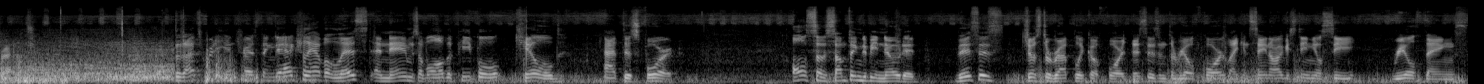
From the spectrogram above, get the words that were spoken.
Right. So that's pretty interesting. They actually have a list and names of all the people killed at this fort. Also, something to be noted, this is just a replica fort. This isn't the real fort. Like in St. Augustine, you'll see real things.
